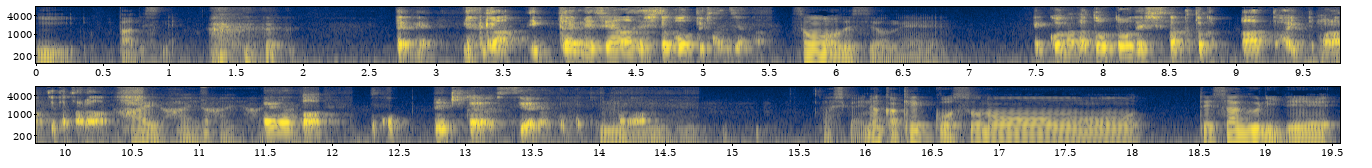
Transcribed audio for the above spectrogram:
いい場ですねだよね。なんか、一回目線合わせしとこうって感じやな。そうですよね結構なんか怒涛で試作とかバーッと入ってもらってたから、はいはいはいはいなんか、そこる機会は必要やなと思ってたから、うんうんうん確かになんか結構その手探りで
